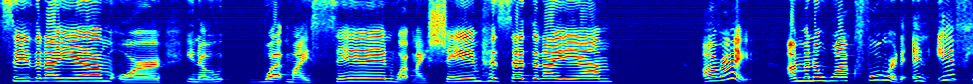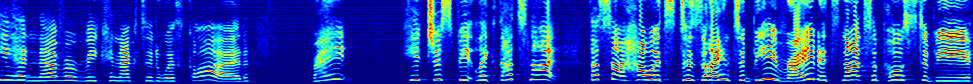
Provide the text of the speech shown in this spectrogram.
say that I am or, you know, what my sin, what my shame has said that I am. All right. I'm going to walk forward. And if he had never reconnected with God, right? He'd just be like that's not that's not how it's designed to be, right? It's not supposed to be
